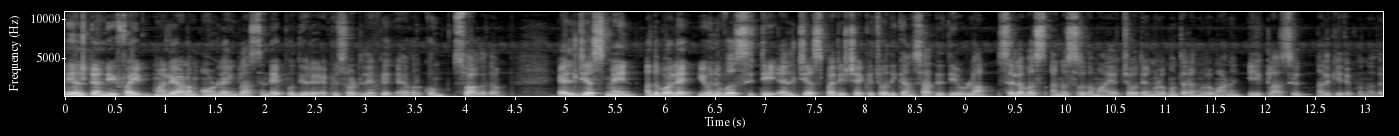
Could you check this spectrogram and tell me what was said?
Real twenty five Malayalam online ക്ലാസ്സിന്റെ പുതിയൊരു എപ്പിസോഡിലേക്ക് ഏവർക്കും സ്വാഗതം. എൽ ജി എസ് മെയിൻ അതുപോലെ യൂണിവേഴ്സിറ്റി എൽ ജി എസ് പരീക്ഷയ്ക്ക് ചോദിക്കാൻ സാധ്യതയുള്ള സിലബസ് അനുസൃതമായ ചോദ്യങ്ങളും ഉത്തരങ്ങളുമാണ് ഈ ക്ലാസ്സിൽ നൽകിയിരിക്കുന്നത്.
